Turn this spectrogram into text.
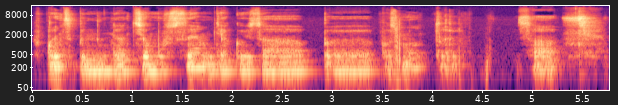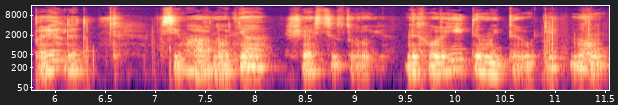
в принципі, на цьому все. Дякую за просмотр, за перегляд. Всім гарного дня, щастя, здоров'я. Не хворійте, мийте руки. Ну,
